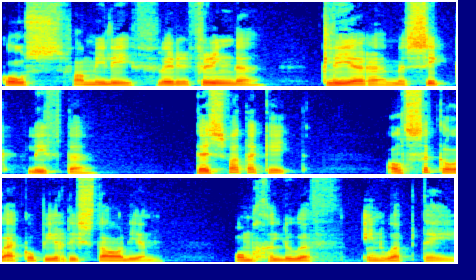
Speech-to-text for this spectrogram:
kos, familie, vriende, klere, musiek, liefde. Dis wat ek het. Al sukkel ek op hierdie stadium om geloof en hoop te hê.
